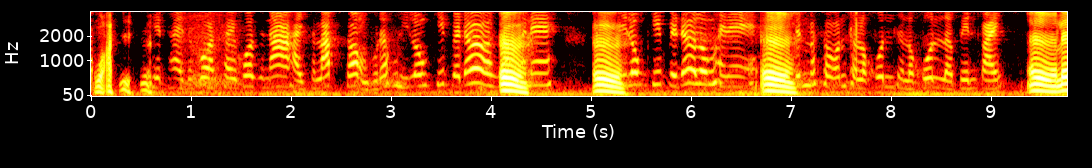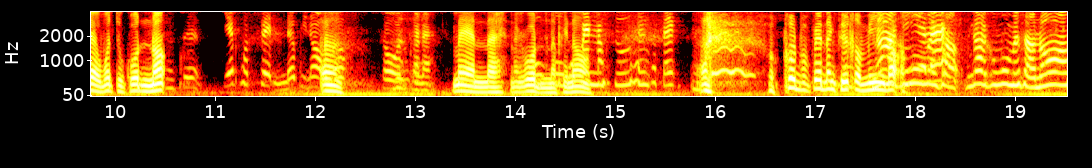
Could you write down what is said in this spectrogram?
ควายเฮ็ดให้แตะกอนใส่โฆษณาให้สลับช่องผู้ใดผู้นี้ลงคลิปไปเด้อเออลงให้แน่เออ มีลงคลิปไปเด้อลงให้แน่เออ เป็นมาสอนแต่ละคนแต่ละคนละเป็นไปเออ แล้ววัตถุกคนเนาะ เย็บหดเส้นเด้อพี่น้องเออเด้อสอนกันนะแม่นเลยนางอ้นนะพี่น้อง เป็นหนังสือให้กระเต็กคนบ่เป็นหนังสือก็มีง่ายเนาะกูมูเป็นสาวง่ายกูมูเป็นสาวน้อม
